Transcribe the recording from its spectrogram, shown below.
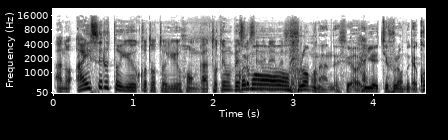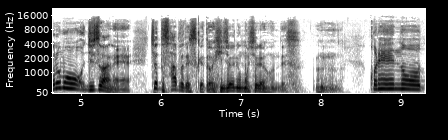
あの愛するということという本がとてもベストセラーになりましたこれもフロムなんですよ、はい、EH フロムで。これも実はねちょっとサブですけど非常に面白い本です、うん。これの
